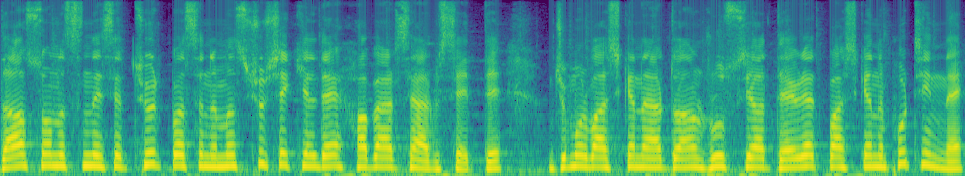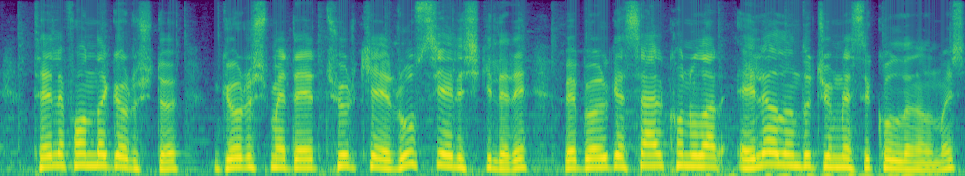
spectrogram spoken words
Daha sonrasında ise Türk basınımız şu şekilde haber servis etti. Cumhurbaşkanı Erdoğan Rusya Devlet Başkanı Putin'le telefonda görüştü. Görüşmede Türkiye-Rusya ilişkileri ve bölgesel konular ele alındı cümlesi kullanılmış.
